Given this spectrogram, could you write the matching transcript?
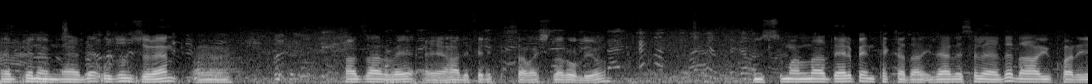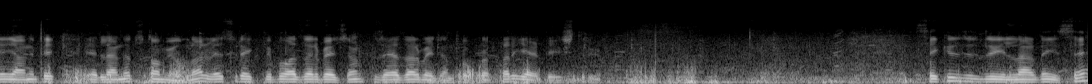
Bu dönemlerde uzun süren e, Hazar ve e, halifelik savaşları oluyor. Müslümanlar Derbent'e kadar ilerleseler de daha yukarıya yani pek ellerinde tutamıyorlar ve sürekli bu Azerbaycan, Kuzey Azerbaycan toprakları yer değiştiriyor. 800'lü yıllarda ise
